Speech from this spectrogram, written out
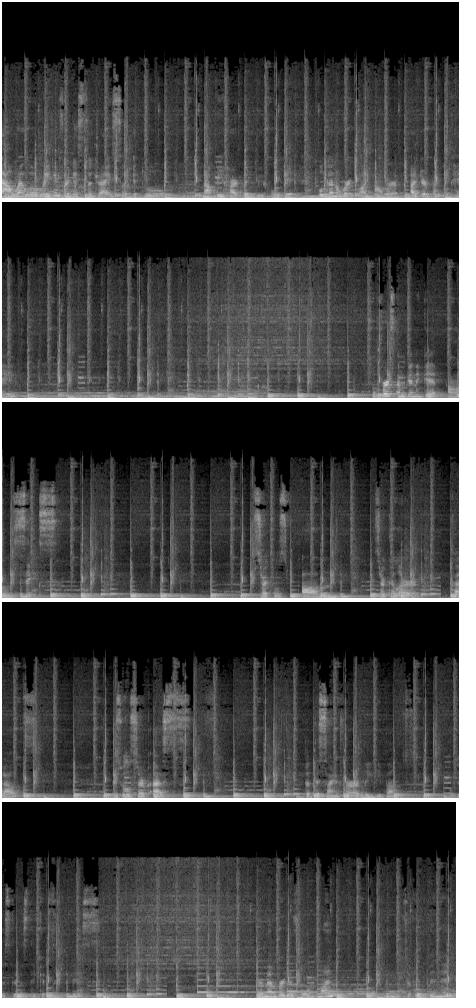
Now while we're waiting for this to dry so it will not be hard when we fold it, we're gonna work on our other back, okay? So first I'm gonna get um, six circles, um, circular cutouts. This will serve as the design for our ladybugs. We're just gonna stick it like this. Remember the fold one, you need to open it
